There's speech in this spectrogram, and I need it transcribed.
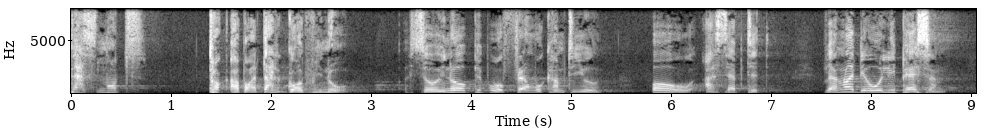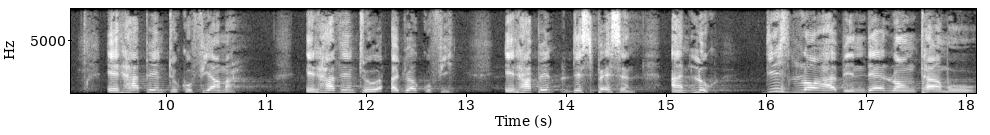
does not talk about that God we know. So, you know, people, friend will come to you. Oh, accept it. You are not the only person. It happened to Kofi Ama. It happened to Adwoa Kofi. It happened to this person. And look, this law has been there long time. Oh.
